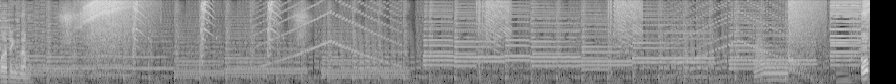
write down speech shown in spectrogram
letting them. Oh!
